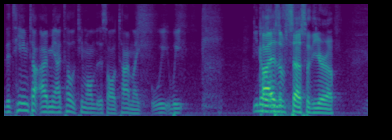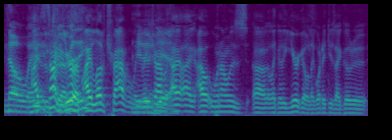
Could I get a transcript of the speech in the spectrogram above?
the team. T- I mean, I tell the team all this all the time. Like, we we. You Kai is obsessed with Europe. No way. I, it's not Really? Europe. I love traveling. Like, did, traveling. yeah. I, I, I, when I was uh, like a year ago, like what I do is I go to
